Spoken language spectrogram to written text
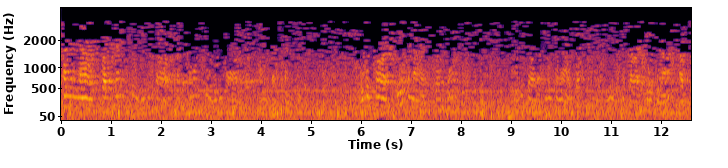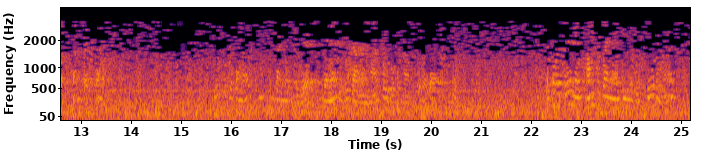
සංනා අත්පත් උත්සාහ උත්සාහ වේදනා අත්පත් උත්සාහ වේදනා අත්පත් විස්කාර දේශනා අපස්සන් කරනවා. ඒක තමයි සිද්ධාන්තයේ දැන විද්‍යාන මාසේ බොහොමයි වදාළේ. එතකොට මේ සම්ප්‍රදාය කියන තේරුම සත්‍යයන්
